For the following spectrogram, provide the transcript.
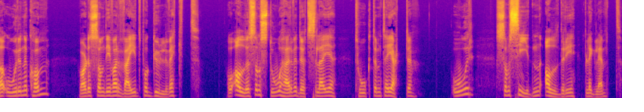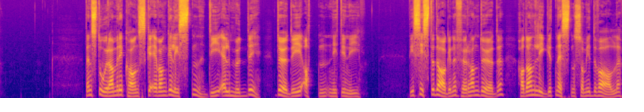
da ordene kom, var det som de var veid på gullvekt, og alle som sto her ved dødsleiet, tok dem til hjertet, ord som siden aldri ble glemt. Den store amerikanske evangelisten D.L. Moody døde i 1899. De siste dagene før han døde, hadde han ligget nesten som i dvale,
